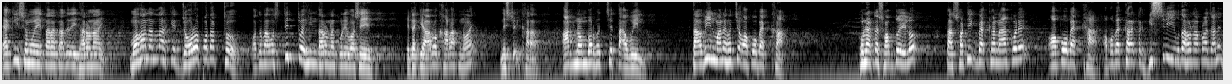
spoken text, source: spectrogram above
একই সময়ে তারা তাদের এই ধারণায় মহান আল্লাহকে জড় পদার্থ অথবা অস্তিত্বহীন ধারণা করে বসে, এটা কি আরও খারাপ নয়? নিশ্চয়ই খারাপ। আট নম্বর হচ্ছে তাউইল তাবিল মানে হচ্ছে অপব্যাখ্যা। কোনো একটা শব্দ এলো, তার সঠিক ব্যাখ্যা না করে অপব্যাখ্যা। অপব্যাখ্যার একটা বিশ্রী উদাহরণ আপনারা জানেন?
